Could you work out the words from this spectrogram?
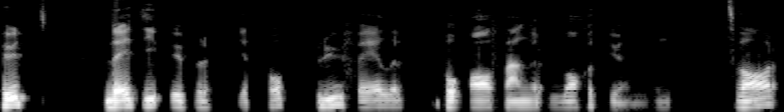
Heute rede ich über die Top 3 Fehler, die Anfänger machen tun. Und zwar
